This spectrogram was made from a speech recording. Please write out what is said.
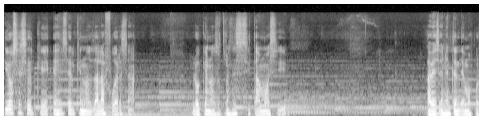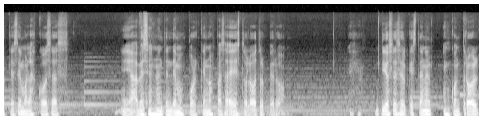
Dios es el que es el que nos da la fuerza, lo que nosotros necesitamos y a veces no entendemos por qué hacemos las cosas, y a veces no entendemos por qué nos pasa esto, lo otro, pero Dios es el que está en, en control,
